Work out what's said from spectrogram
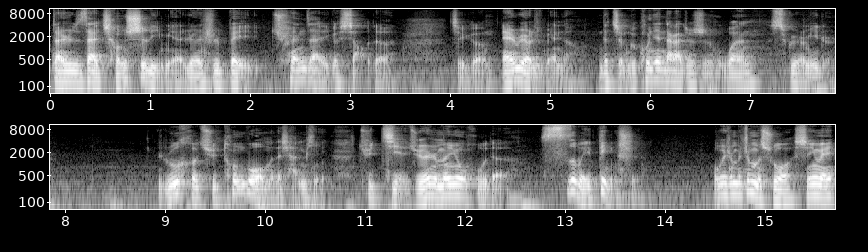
但是在城市里面，人是被圈在一个小的这个 area 里面的，你的整个空间大概就是 one square meter。如何去通过我们的产品去解决人们用户的思维定式？我为什么这么说？是因为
